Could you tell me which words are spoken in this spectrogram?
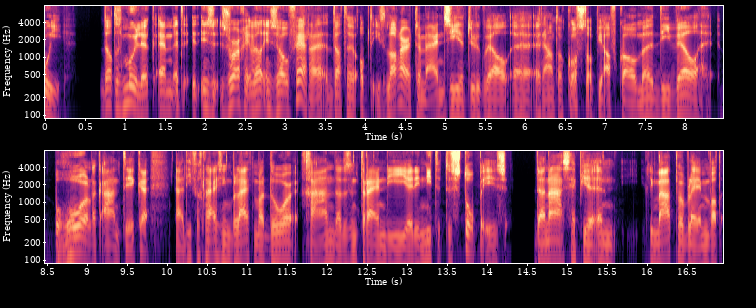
Oei, dat is moeilijk. En het, is zorgen wel in zoverre dat er op de iets langere termijn zie je natuurlijk wel uh, een aantal kosten op je afkomen die wel behoorlijk aantikken. Nou, die vergrijzing blijft maar doorgaan. Dat is een trein die, die niet te stoppen is. Daarnaast heb je een klimaatprobleem wat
